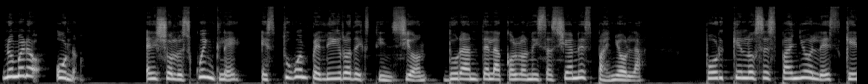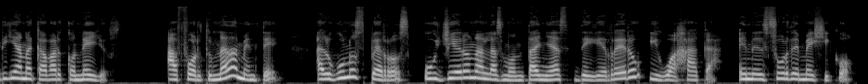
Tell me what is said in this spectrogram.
Número 1. El Xoloscuincle estuvo en peligro de extinción durante la colonización española porque los españoles querían acabar con ellos. Afortunadamente, algunos perros huyeron a las montañas de Guerrero y Oaxaca, en el sur de México,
